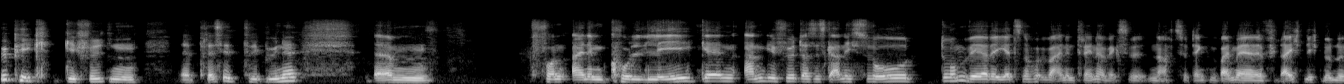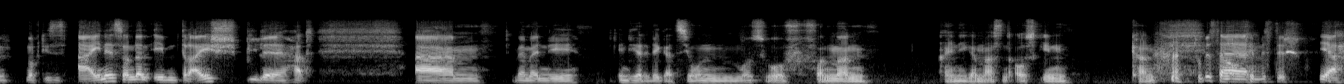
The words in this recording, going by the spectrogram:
üppig gefüllten äh, Pressetribüne ähm, von einem Kollegen angeführt, dass es gar nicht so dumm wäre, jetzt noch über einen Trainerwechsel nachzudenken, weil man ja vielleicht nicht nur noch dieses eine, sondern eben drei Spiele hat, ähm, wenn man in die, in die Relegation muss, wovon man einigermaßen ausgehen kann. Du bist ja äh, optimistisch. Ja,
